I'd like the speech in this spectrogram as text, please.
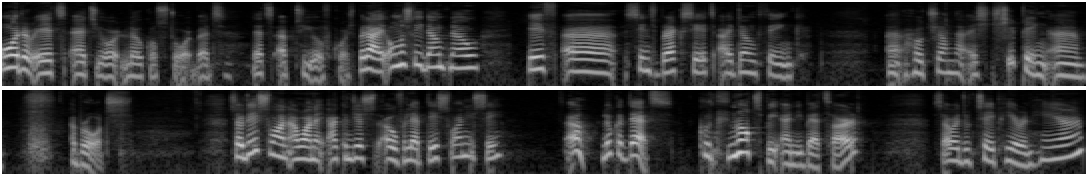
order it at your local store, but that's up to you, of course. But I honestly don't know if uh, since Brexit, I don't think uh, Hochanda is shipping um, abroad. So this one, I want to, I can just overlap this one, you see. Oh, look at that. Could not be any better. So I do tape here and here.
